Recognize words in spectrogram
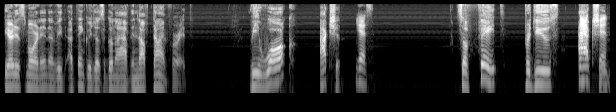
here this morning, and we I think we're just gonna have enough time for it. We walk action. Yes. So faith produce action. Action.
